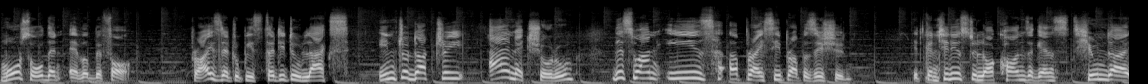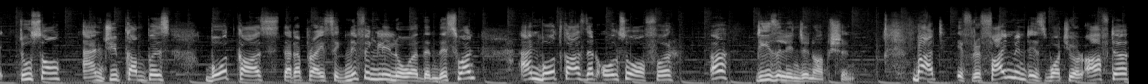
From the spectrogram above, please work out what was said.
more so than ever before. Priced at rupees 32 lakhs, introductory and ex-showroom, this one is a pricey proposition. It continues to lock horns against Hyundai Tucson and Jeep Compass, both cars that are priced significantly lower than this one and both cars that also offer a diesel engine option. But if refinement is what you're after,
